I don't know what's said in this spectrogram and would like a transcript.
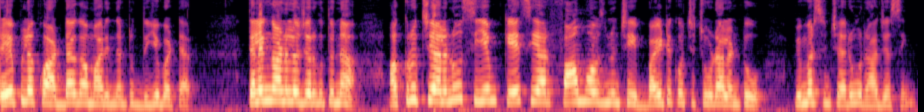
రేపులకు అడ్డాగా మారిందంటూ దుయ్యబట్టారు. తెలంగాణలో జరుగుతున్న అకృత్యాలను సీఎం కేసీఆర్ ఫామ్ హౌస్ నుంచి బయటకొచ్చి చూడాలంటూ విమర్శించారు Raja Singh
